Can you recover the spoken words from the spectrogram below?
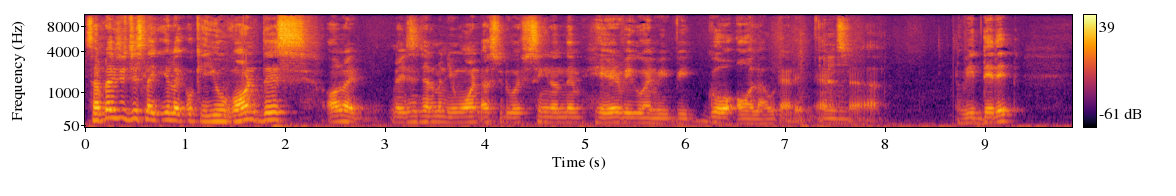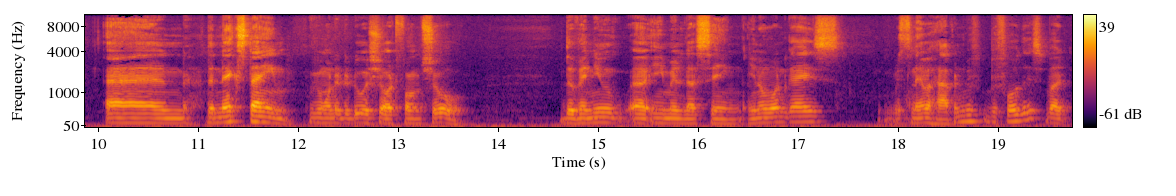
sometimes you just like you're like, okay, you want this, all right, ladies and gentlemen, you want us to do a scene on them. Here we go, and we, we go all out at it, and Yes. uh, we did it. And the next time we wanted to do a short form show, the venue uh, emailed us saying, you know what, guys, it's never happened bef- before this, but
